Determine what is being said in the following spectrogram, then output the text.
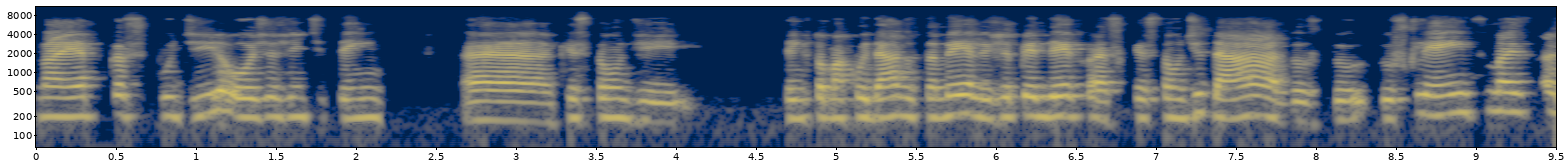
na época se podia, hoje a gente tem uh, questão de tem que tomar cuidado também, LGPD, com essa questão de dados do, dos clientes, mas a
